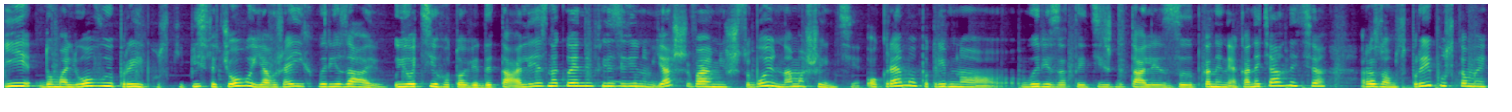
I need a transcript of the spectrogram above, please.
і домальовую припуски, після чого я вже їх вирізаю. І оці готові деталі з наклеєним флізеліном я шиваю між собою на машинці. Окремо потрібно вирізати ці ж деталі з тканини, яка не тягнеться, разом з припусками,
